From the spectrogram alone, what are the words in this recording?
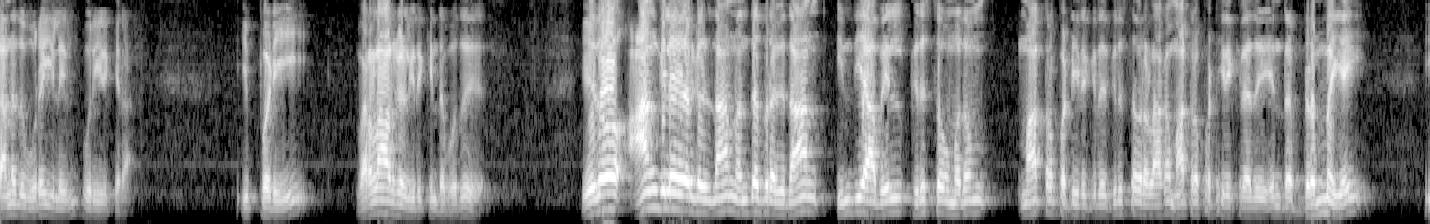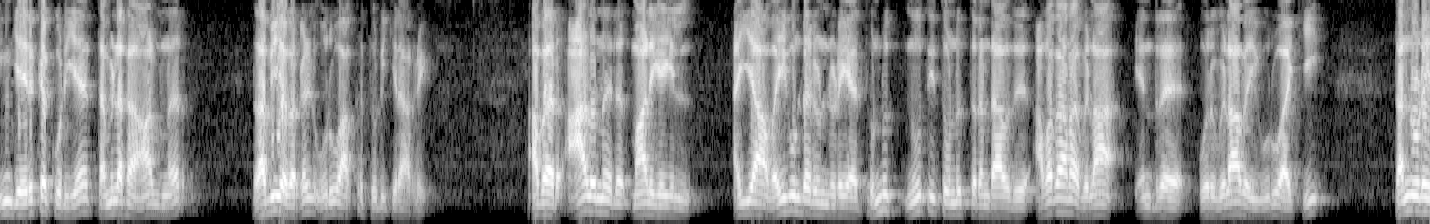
தனது உரையிலும் கூறியிருக்கிறார். இப்படி வரலாறுகள் இருக்கின்ற போது ஏதோ ஆங்கிலேயர்கள் தான் வந்த பிறகுதான் இந்தியாவில் கிறிஸ்தவ மதம் மாற்றப்பட்டிருக்கிறது கிறிஸ்தவர்களாக மாற்றப்பட்டிருக்கிறது என்ற பிரம்மையை இங்கே இருக்கக்கூடிய தமிழக ஆளுநர் ரவி அவர்கள் உருவாக்க துடிக்கிறார்கள். அவர் ஆளுநர் மாளிகையில் ஐயா வைகுண்டரனுடைய தொண்ணூ நூற்றி தொண்ணூற்றி ரெண்டாவது அவதார விழா என்ற ஒரு விழாவை உருவாக்கி தன்னுடைய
